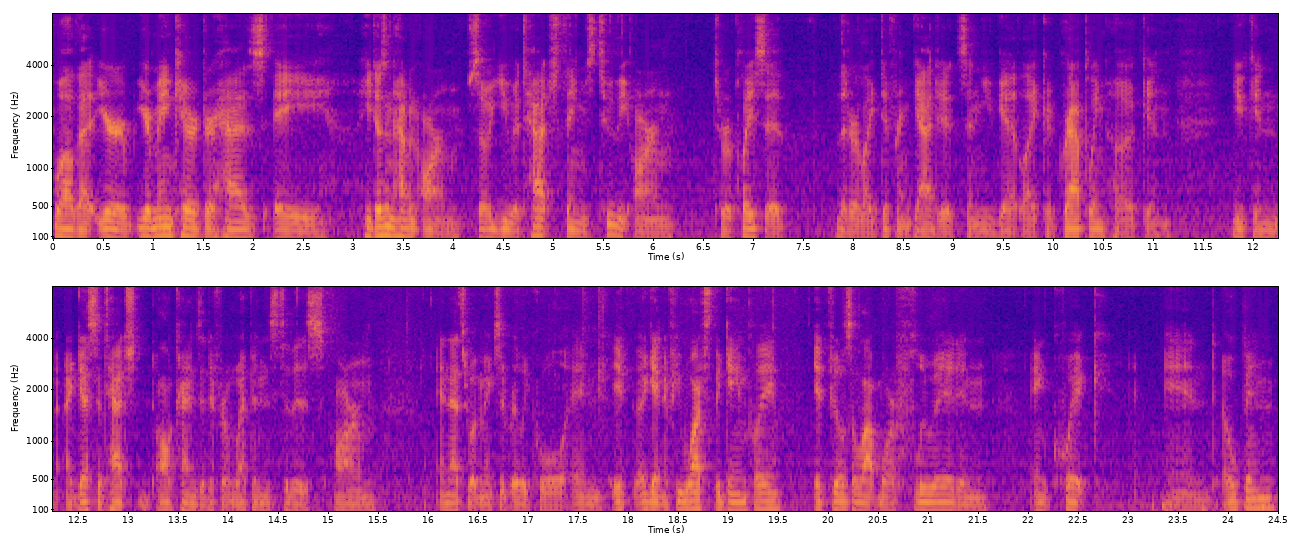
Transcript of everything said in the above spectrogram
well that your your main character has a he doesn't have an arm, so you attach things to the arm to replace it that are like different gadgets, and you get like a grappling hook, and you can I guess attach all kinds of different weapons to this arm, and that's what makes it really cool. And if again, if you watch the gameplay, it feels a lot more fluid and and quick and open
